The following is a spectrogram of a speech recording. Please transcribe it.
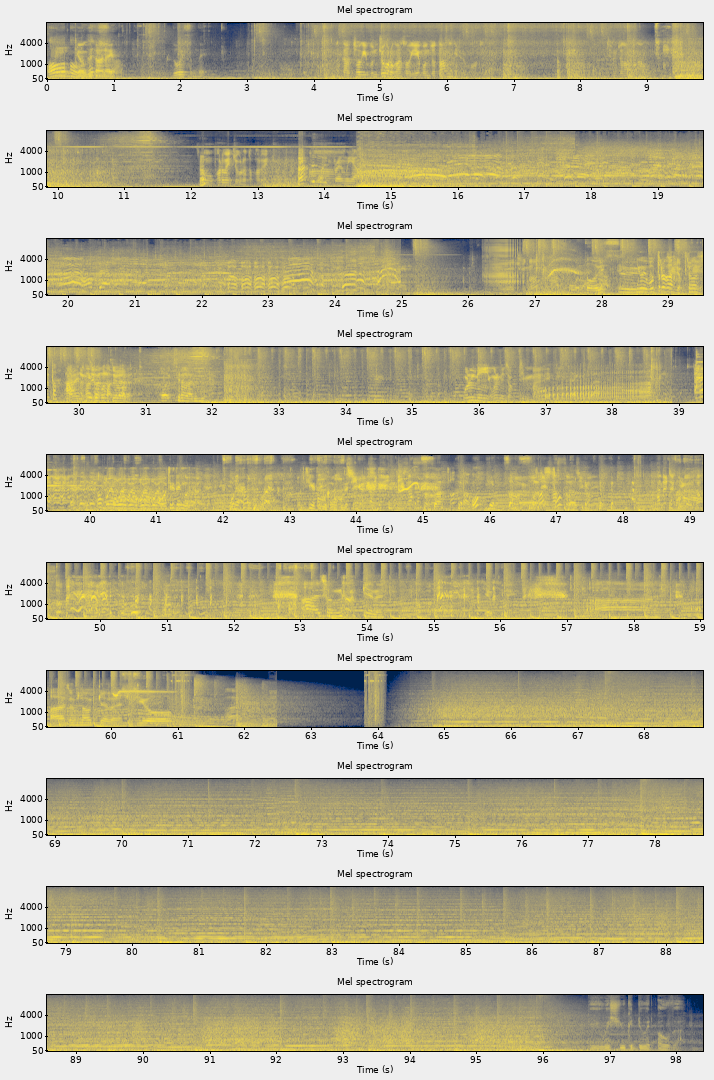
어, 음, 여기도 하나 펜스야. 누워 있었네. 일단 저기 문 쪽으로 가서 얘 먼저 따는 게 좋을 것 같은데. 장전 한번 하고. 어? 어? 바로 왼쪽으로 다 바로 왼쪽. One 나? 나이스. 이거 못 들어가. 들어갔을까? 아, 이거 못 들어가. 어 지나가는 올리 올리 적팀만. 어 뭐야 뭐야 뭐야 뭐야 뭐야 어떻게 된 거야? 뭐야 뭐야 어떻게 된 건데? 지금 지금 인디 쐈어. 샀다고? 어, 쐈어? 쐈어 지금. 하늘색 돌려서 쐈어. 아 존나 웃기네. 개웃기네. ー、そんな OK だね。一応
